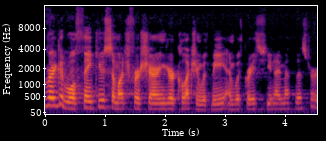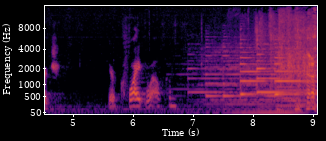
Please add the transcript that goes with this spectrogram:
Very good. Well, thank you so much for sharing your collection with me and with Grace United Methodist Church. You're quite welcome.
